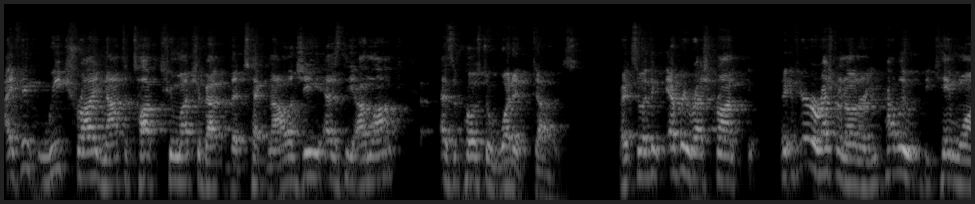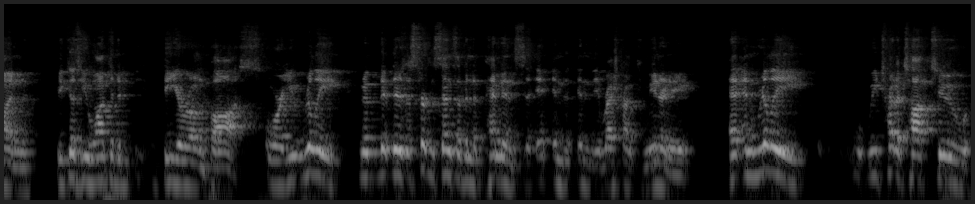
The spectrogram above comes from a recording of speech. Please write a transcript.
I think we try not to talk too much about the technology as the unlock as opposed to what it does. Right. So I think every restaurant, if you're a restaurant owner, you probably became one because you wanted to be your own boss, or you really, you know, there's a certain sense of independence in, in, in the restaurant community. And, and, really, we try to talk to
